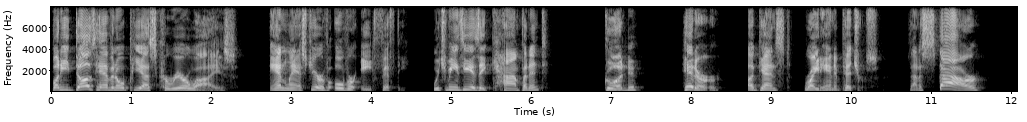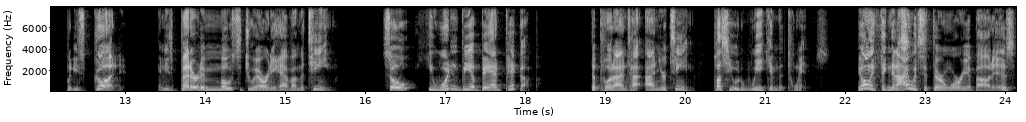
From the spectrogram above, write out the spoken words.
But he does have an OPS career-wise and last year of over 850, which means he is a competent, good hitter against right-handed pitchers. He's not a star, but he's good, and he's better than most that you already have on the team. So he wouldn't be a bad pickup to put on, t- on your team. Plus, he would weaken the Twins. The only thing that I would sit there and worry about is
